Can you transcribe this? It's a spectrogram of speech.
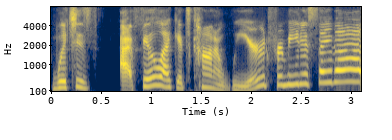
which is i feel like it's kind of weird for me to say that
